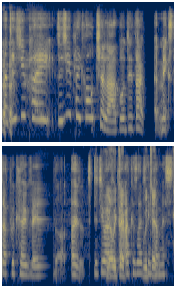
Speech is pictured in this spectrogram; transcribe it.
and did you play? Did you play Cultvr Lab, or did that get mixed up with COVID? Uh, did you ever? Because I think did. I missed.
